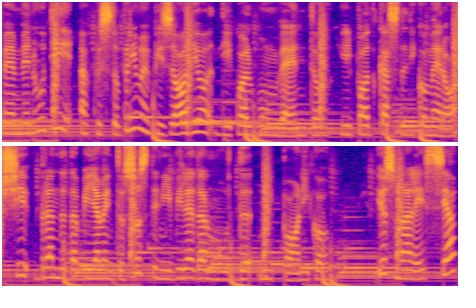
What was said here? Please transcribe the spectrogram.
Benvenuti a questo primo episodio di Qual Buon Vento, il podcast di Comeroshi, brand d'abbigliamento sostenibile dal mood nipponico. Io sono Alessia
